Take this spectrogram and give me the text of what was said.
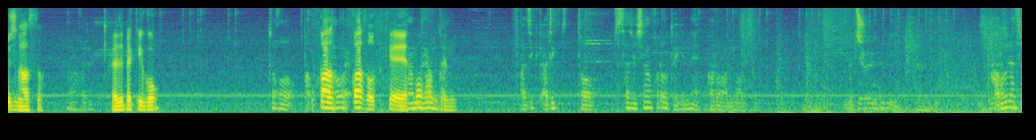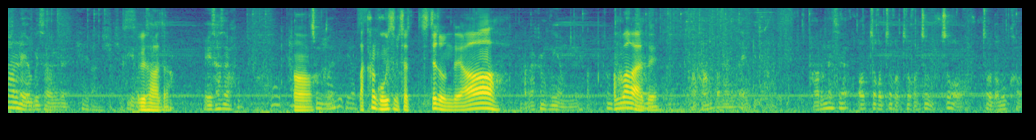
여기서 나왔어 아 그래 레드 뺏기고 저거 바, 타워- 볶아서 어떻게 이거 한번 한번 하면 해볼까? 되는 아직 아직 더 사실 시간 끌어도 해 바로 안 나와서. 이거 바론에서 할래? 여기서 할래? 그게 뭐- 여기서 하자. 여기서 하자. 어. 라칸 공 있으면 진짜, 진짜 좋은데. 아. 아 약간 궁이 없네. 그럼 한 막아야 돼. 아 다음번에 한다 여기 바론에서 어 저거 저거 저거 저거 저거 저거 너무 커 저거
